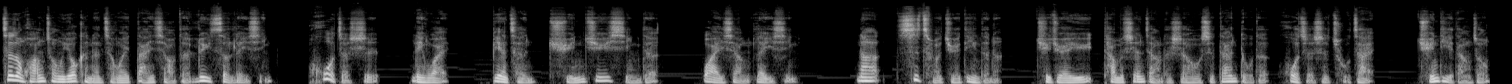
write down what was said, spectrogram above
这种蝗虫有可能成为胆小的绿色类型，或者是另外变成群居型的外向类型。那是怎么决定的呢？取决于它们生长的时候是单独的，或者是处在群体当中。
